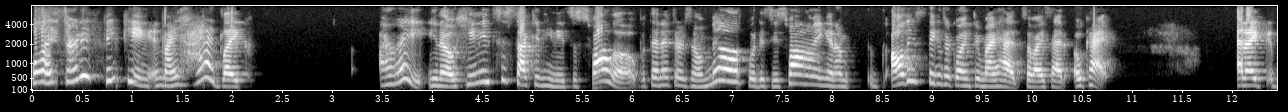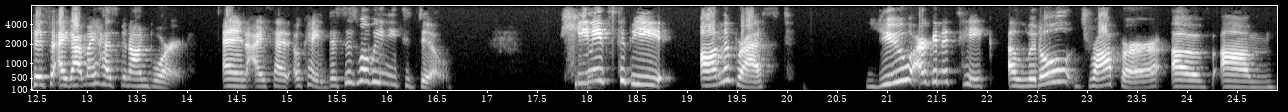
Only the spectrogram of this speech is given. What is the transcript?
Well, I started thinking in my head, like, all right, you know, he needs to suck and he needs to swallow. But then if there's no milk, what is he swallowing? And I'm all these things are going through my head. So I said, okay. And I this I got my husband on board. And I said, okay, this is what we need to do. He needs to be on the breast. You are going to take a little dropper of um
